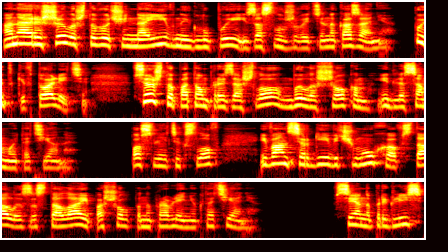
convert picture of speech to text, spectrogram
она решила, что вы очень наивны и глупы и заслуживаете наказания. Пытки в туалете. Все, что потом произошло, было шоком и для самой Татьяны. После этих слов Иван Сергеевич Муха встал из-за стола и пошел по направлению к Татьяне. Все напряглись,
